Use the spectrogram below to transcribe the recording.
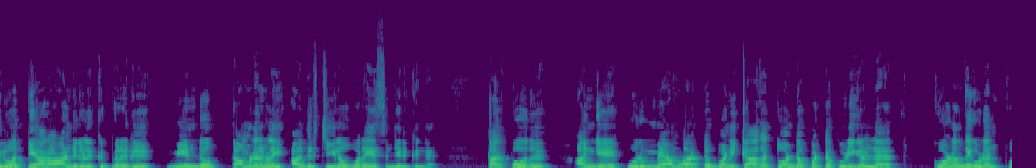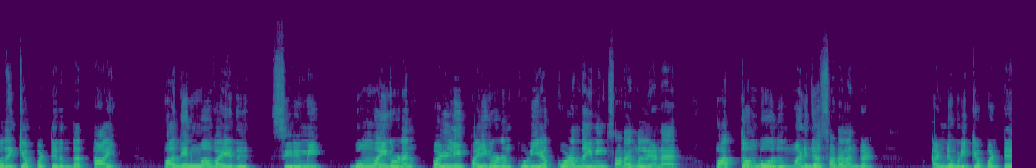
இருபத்தி ஆறு ஆண்டுகளுக்கு பிறகு மீண்டும் தமிழர்களை அதிர்ச்சியில உரைய செஞ்சிருக்குங்க. தற்போது அங்கே ஒரு மேம்பாட்டு பணிக்காக தோண்டப்பட்ட குழிகள்ல குழந்தைகளுடன் புதைக்கப்பட்டிருந்த தாய் பதின்ம வயது சிறுமி பொம்மைகளுடன் பள்ளி பைகளுடன் கூடிய குழந்தைகளின் சடங்குகள் என பத்தொன்பது மனித சடலங்கள் கண்டுபிடிக்கப்பட்டு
